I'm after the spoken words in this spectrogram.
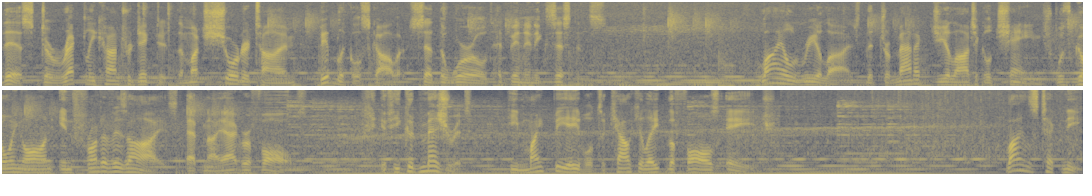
This directly contradicted the much shorter time biblical scholars said the world had been in existence. Lyell realized that dramatic geological change was going on in front of his eyes at Niagara Falls. If he could measure it, he might be able to calculate the fall's age. Lyell's technique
